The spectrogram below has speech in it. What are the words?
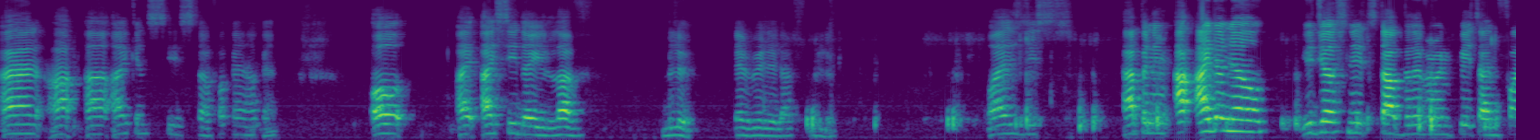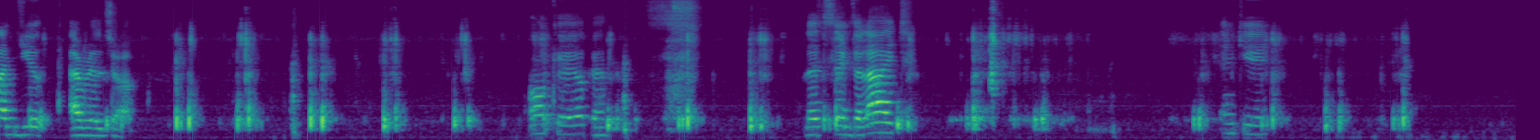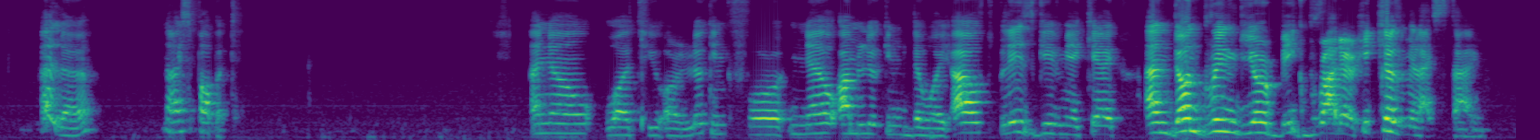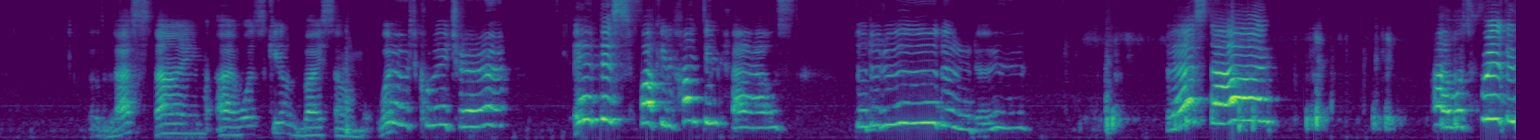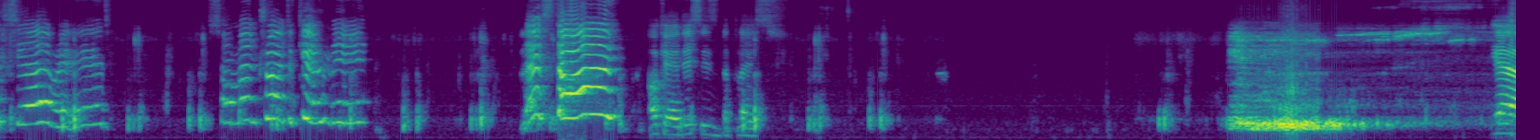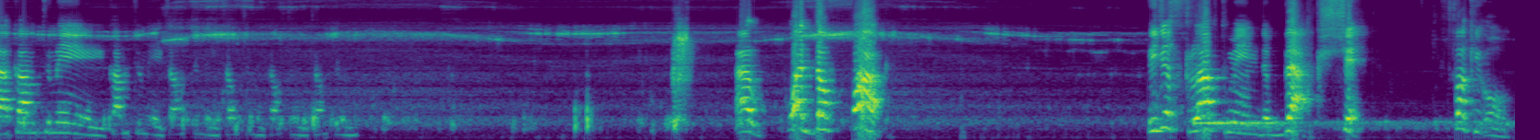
And I, I, I can see stuff. Okay, okay. Oh, I, I see they love blue. They really love blue. Why is this happening? I, I don't know. You just need to stop delivering pizza and find you a real job. Okay, okay. Let's take the light. Thank you. Hello. Nice puppet. I know what you are looking for. No, I'm looking the way out. Please give me a key. And don't bring your big brother. He killed me last time. Last time I was killed by some weird creature in this fucking hunting house. Last time I was freaking scared. Some man tried to kill me. Last time. Okay, this is the place. Yeah, come to me, come to me, come to me, come to me, come to me, come to me. Oh, what the fuck? He just slapped me in the back, shit. Fuck you all.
